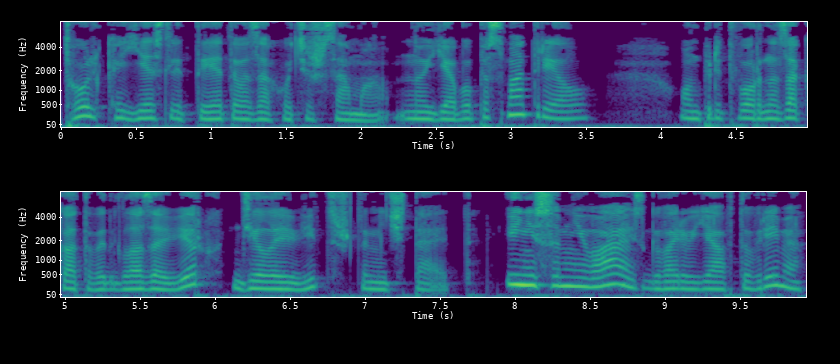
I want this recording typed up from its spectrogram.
Только если ты этого захочешь сама. Но я бы посмотрел. Он притворно закатывает глаза вверх, делая вид, что мечтает. И не сомневаюсь, говорю я в то время,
